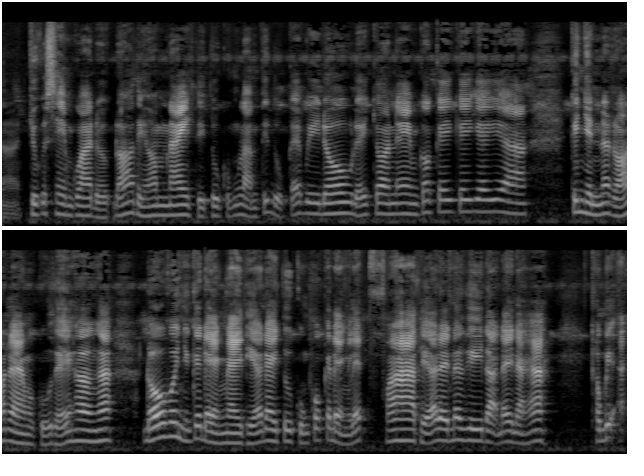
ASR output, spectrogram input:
à, chưa có xem qua được. Đó thì hôm nay thì tôi cũng làm tiếp tục cái video để cho anh em có cái cái cái cái, cái nhìn nó rõ ràng và cụ thể hơn ha. Đối với những cái đèn này thì ở đây tôi cũng có cái đèn led pha thì ở đây nó ghi là đây nè ha. Không biết à,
